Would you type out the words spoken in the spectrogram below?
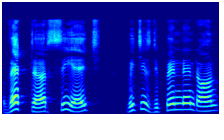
vector C h which is dependent on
